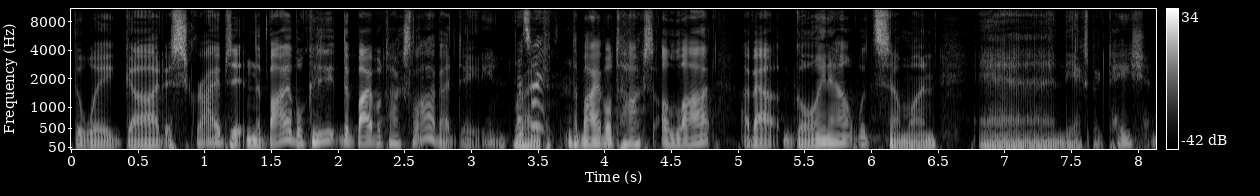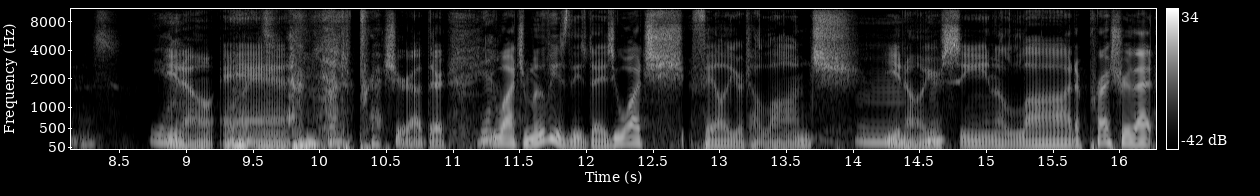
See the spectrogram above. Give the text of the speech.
the way god describes it in the bible because the bible talks a lot about dating That's right. the bible talks a lot about going out with someone and the expectations Yeah. you know and a lot of pressure out there Yeah. you watch movies these days you watch failure to launch you know Mm-hmm. you're seeing a lot of pressure that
